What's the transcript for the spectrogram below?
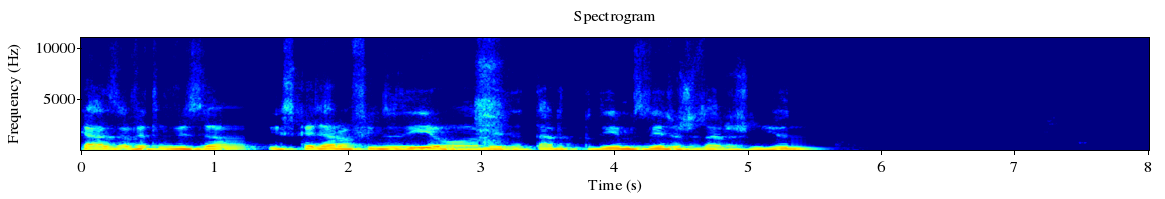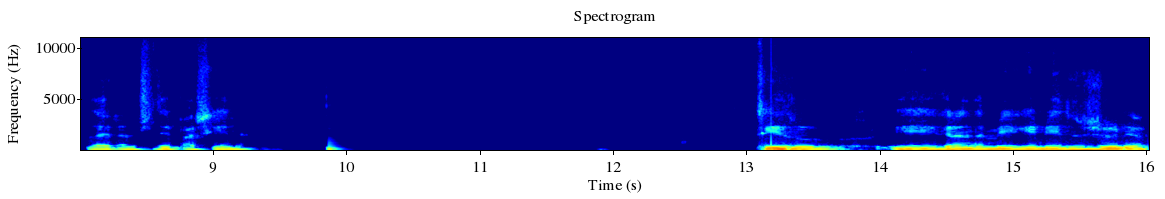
casa a ver televisão e se calhar ao fim do dia ou à meia da tarde podíamos ir ajudar os miúdos antes de ir para a China. Tido e grande amigo Emílio Júnior,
